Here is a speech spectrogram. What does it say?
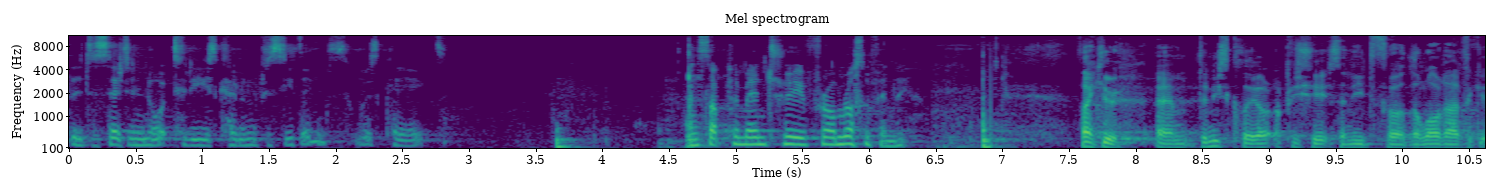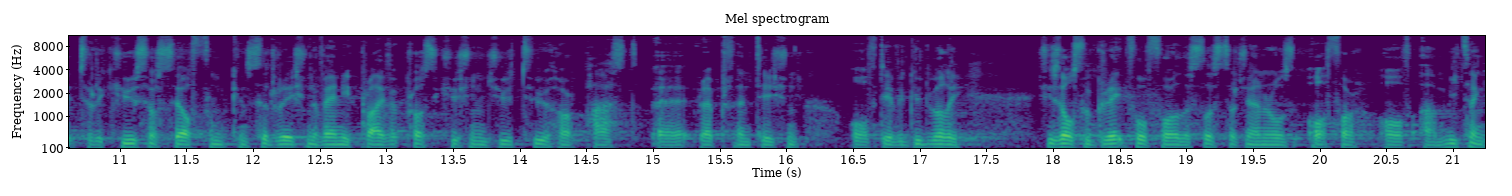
the decision not to raise criminal proceedings was correct. And supplementary from Russell Finlay. Thank you. Um, Denise Clare appreciates the need for the Lord Advocate to recuse herself from consideration of any private prosecution due to her past uh, representation of David Goodwillie. She's also grateful for the Solicitor General's offer of a meeting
